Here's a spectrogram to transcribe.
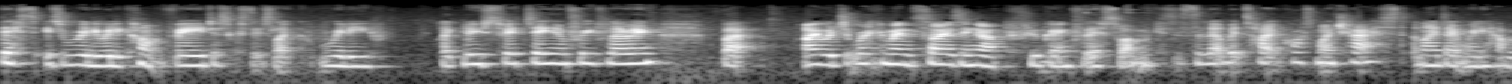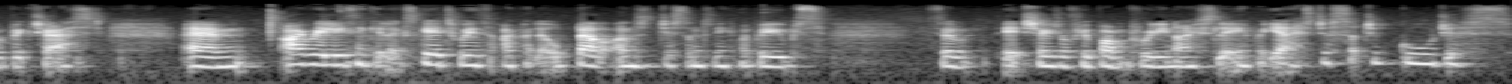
this is really, really comfy just because it's like really like loose fitting and free flowing, but I would recommend sizing up if you're going for this one because it's a little bit tight across my chest and I don't really have a big chest. Um, I really think it looks good with, I put a little belt under, just underneath my boobs so it shows off your bump really nicely. But yeah, it's just such a gorgeous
